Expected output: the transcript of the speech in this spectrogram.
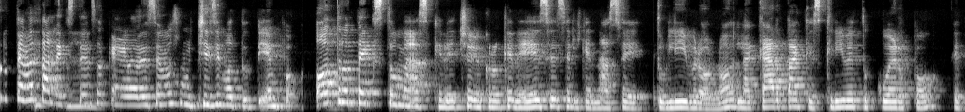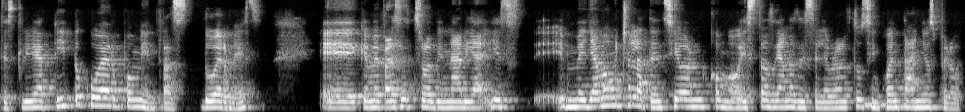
un tema tan extenso que agradecemos muchísimo tu tiempo. Otro texto más, que de hecho yo creo que de ese es el que nace tu libro, ¿no? La carta que escribe tu cuerpo, que te escribe a ti tu cuerpo mientras duermes, eh, que me parece extraordinaria. Y es, eh, me llama mucho la atención como estas ganas de celebrar tus 50 años, pero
